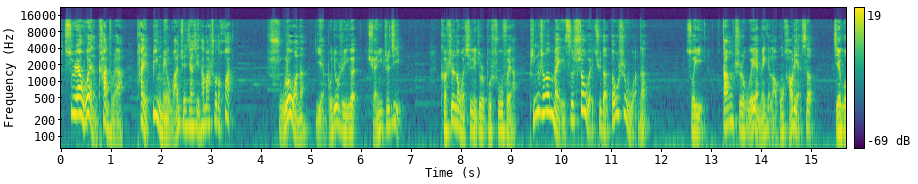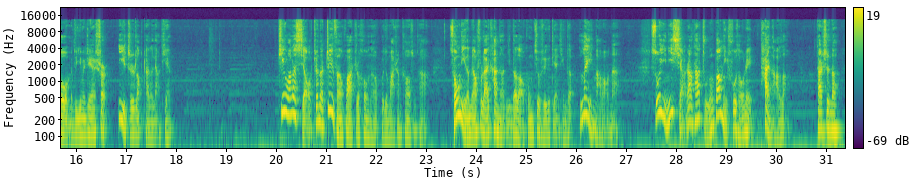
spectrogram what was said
虽然我也能看出来啊，他也并没有完全相信他妈说的话。数落我呢，也不就是一个权宜之计，可是呢，我心里就是不舒服呀。凭什么每次受委屈的都是我呢？所以当时我也没给老公好脸色，结果我们就因为这件事儿一直冷战了两天。听完了小珍的这番话之后呢，我就马上告诉她，从你的描述来看呢，你的老公就是一个典型的累妈宝男，所以你想让他主动帮你出头那太难了。但是呢，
